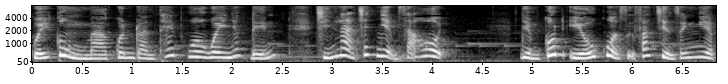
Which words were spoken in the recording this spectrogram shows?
cuối cùng mà quân đoàn thép Huawei nhắc đến, chính là trách nhiệm xã hội. Điểm cốt yếu của sự phát triển doanh nghiệp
